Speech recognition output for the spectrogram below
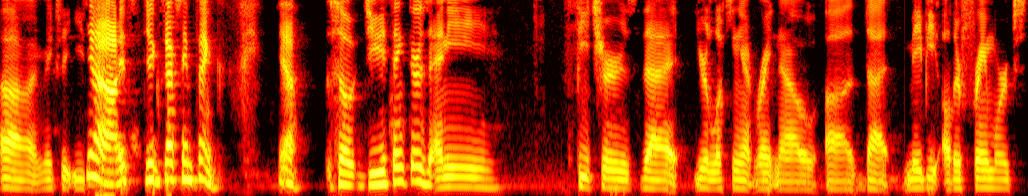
Uh, it makes it easy. Yeah, it's the exact same thing. Yeah. So, do you think there's any features that you're looking at right now uh, that maybe other frameworks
